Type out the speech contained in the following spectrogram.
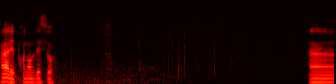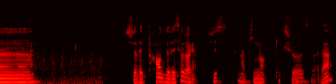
Allez, prenons le vaisseau. Euh... Je vais prendre le vaisseau, je regarde juste rapidement quelque chose, voilà.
